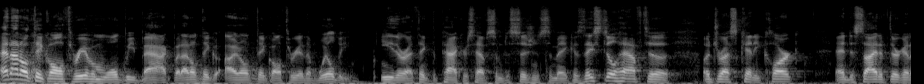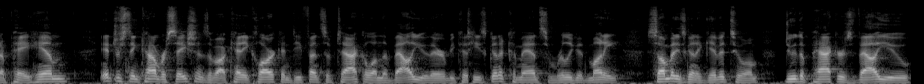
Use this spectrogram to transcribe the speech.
And i don't think all three of them won't be back but i don't think i don't think all three of them will be either. I think the packers have some decisions to make because they still have to address kenny clark and decide if they're going to pay him. Interesting conversations about Kenny Clark and defensive tackle and the value there because he's going to command some really good money. Somebody's going to give it to him. Do the Packers value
